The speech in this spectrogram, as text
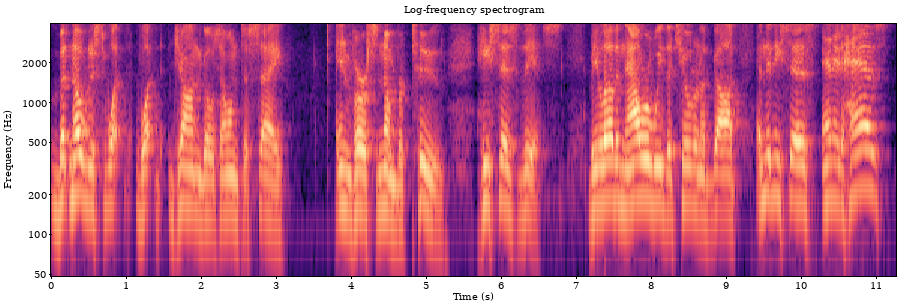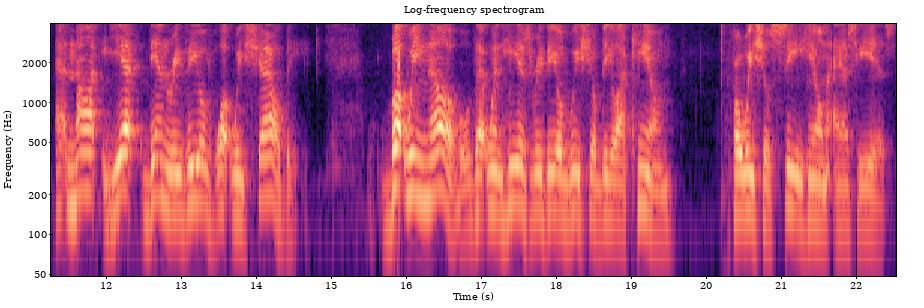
but notice what what john goes on to say in verse number 2 he says this beloved now are we the children of god. And then he says and it has not yet been revealed what we shall be. But we know that when he is revealed, we shall be like him, for we shall see him as he is.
